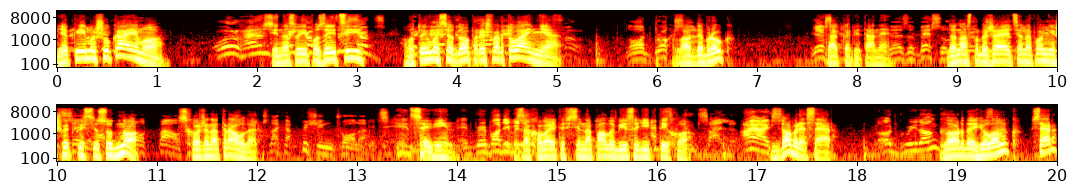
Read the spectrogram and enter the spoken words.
який ми шукаємо. Всі на свої позиції. Готуємося до пришвартування. Лорде Брук? Так, капітане. До нас наближається на повній швидкості судно, схоже на траулер. Це він. Заховайте всі на палубі і сидіть тихо. Добре, сер. Лорде Гюлонг, сер?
